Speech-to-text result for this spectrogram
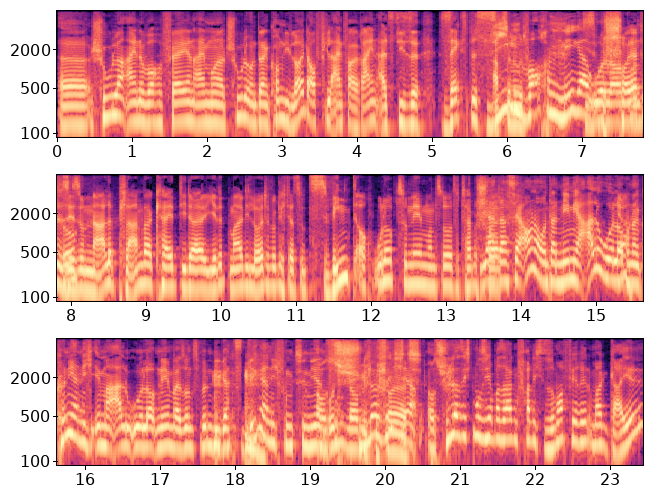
äh, Schule, eine Woche Ferien, ein Monat Schule und dann kommen die Leute auch viel einfacher rein als diese sechs bis sieben Absolut. Wochen Diese Mega-Urlaub. bescheuerte und so. saisonale Planbarkeit, die da jedes Mal die Leute wirklich dazu zwingt, auch Urlaub zu nehmen und so, total Ja, bescheuert. das ja auch noch. Und dann nehmen ja alle Urlaub Ja. und dann können ja nicht immer alle Urlaub nehmen, weil sonst würden die ganzen Dinger nicht funktionieren. Aus Schülersicht, bescheuert. aus Schülersicht muss ich aber sagen, fand ich Sommerferien immer geil.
